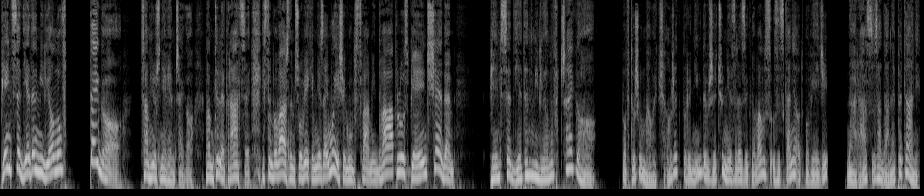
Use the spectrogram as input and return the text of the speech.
Pięćset jeden milionów tego. Sam już nie wiem czego. Mam tyle pracy. Jestem poważnym człowiekiem, nie zajmuję się głupstwami. Dwa plus pięć, siedem. Pięćset jeden milionów czego? Powtórzył mały książę, który nigdy w życiu nie zrezygnował z uzyskania odpowiedzi na raz zadane pytanie.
